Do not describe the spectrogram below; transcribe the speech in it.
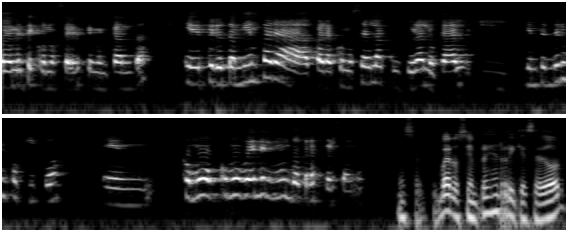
Obviamente conocer, que me encanta, eh, pero también para, para, conocer la cultura local y, entender un poquito eh, cómo, cómo ven el mundo otras personas. Exacto. Bueno, siempre es enriquecedor,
